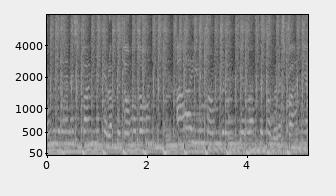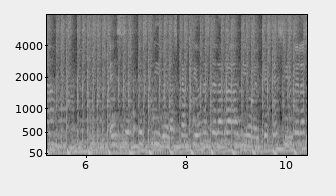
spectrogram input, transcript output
hombre en España que lo hace todo. Hay un hombre que lo hace todo en España. Es el que escribe las canciones de la radio, el que te sirve las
